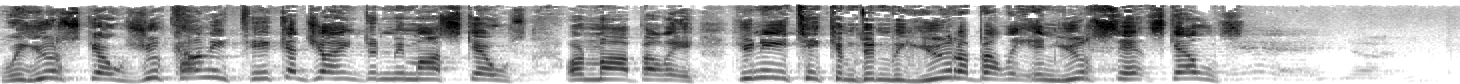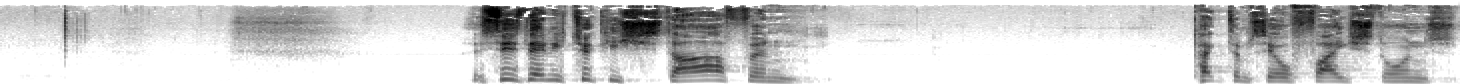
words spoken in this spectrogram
With your skills. You can't take a giant down with my skills or my ability. You need to take him down with your ability and your set skills. It says then he took his staff and picked himself five stones.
